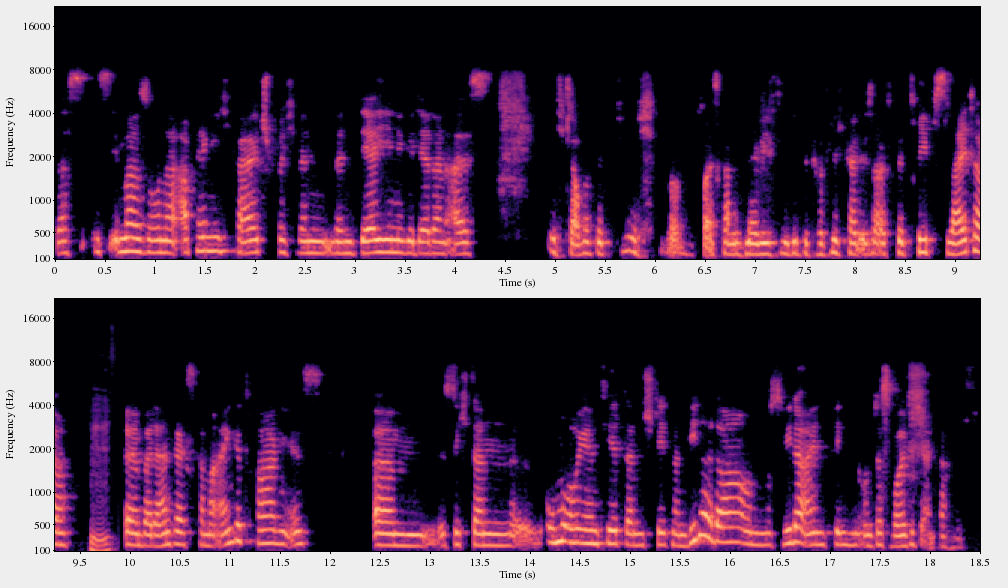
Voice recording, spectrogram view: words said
das ist immer so eine Abhängigkeit, sprich, wenn, wenn derjenige, der dann als, ich glaube, ich weiß gar nicht mehr, wie die Begrifflichkeit ist, als Betriebsleiter mhm. äh, bei der Handwerkskammer eingetragen ist, ähm, sich dann umorientiert, dann steht man wieder da und muss wieder einfinden und das wollte ich einfach nicht.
